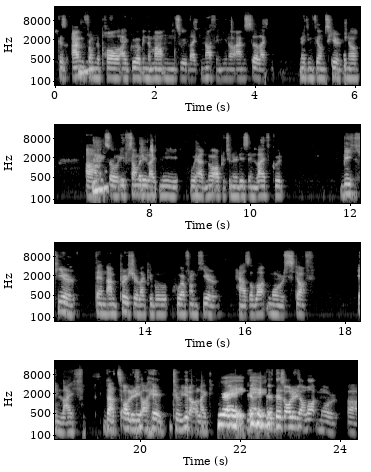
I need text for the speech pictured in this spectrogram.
because i'm Mhm. from nepal i grew up in the mountains with like nothing you know i'm still like making films here you know uh, Mhm. so if somebody like me who had no opportunities in life could be here then i'm pretty sure like people who are from here has a lot more stuff in life that's already ahead to you know like Right. yeah there's already a lot more uh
